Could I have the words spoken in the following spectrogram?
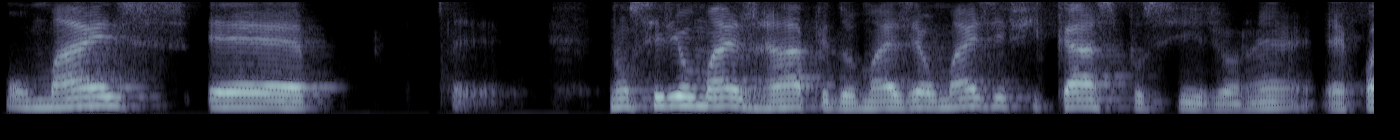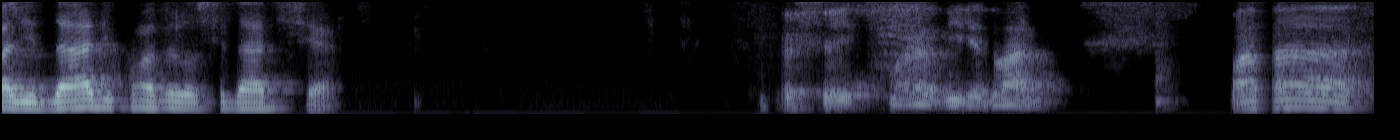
o mais. É, não seria o mais rápido, mas é o mais eficaz possível, né? É qualidade com a velocidade certa. Perfeito, maravilha, Eduardo. Para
